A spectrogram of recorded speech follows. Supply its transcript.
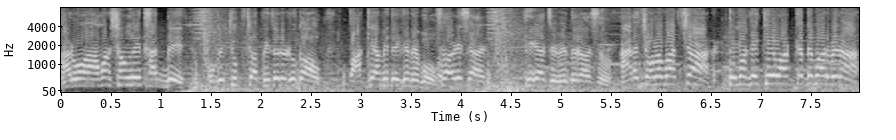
আর ও আমার সঙ্গেই থাকবে। ওকে চুপচাপ ভিতরে ঢুকাও। বাকি আমি দেখে নেব। সরি স্যার ঠিক আছে ভেতরে আসো। আরে চলো বাচ্চা তোমাকে কেউ আটকাতে পারবে না।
